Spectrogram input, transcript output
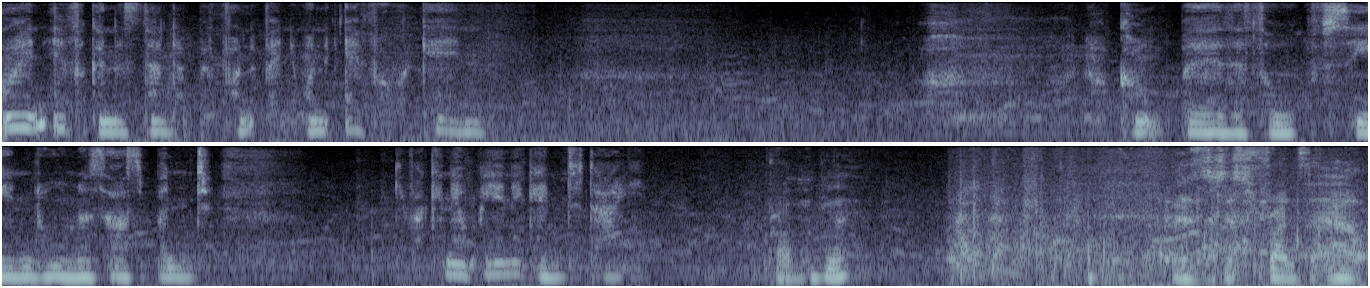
I ain't ever gonna stand up in front of anyone ever again. And I can't bear the thought of seeing Lorna's husband. Do you reckon he'll be in again today? Probably. Let's just front it out.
